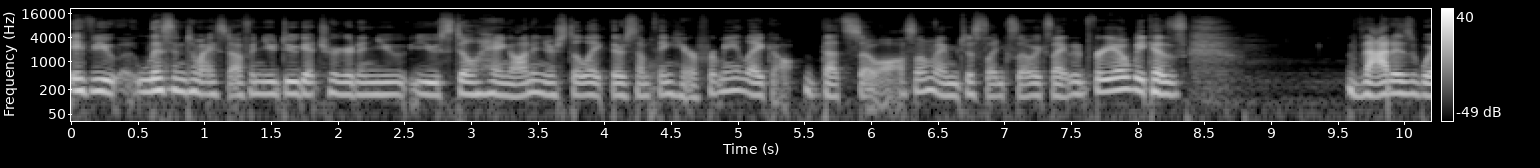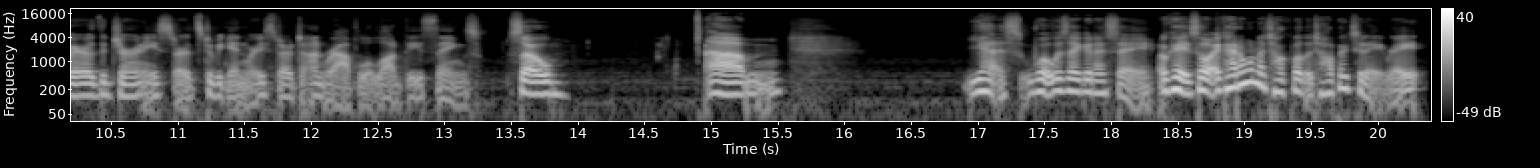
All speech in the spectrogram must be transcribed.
if you listen to my stuff and you do get triggered and you you still hang on and you're still like there's something here for me like that's so awesome. I'm just like so excited for you because that is where the journey starts to begin where you start to unravel a lot of these things. So um Yes. What was I going to say? Okay, so I kind of want to talk about the topic today, right?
